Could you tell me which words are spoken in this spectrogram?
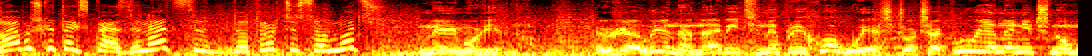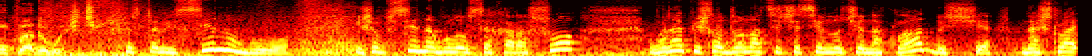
Бабушка так сказала, з 12 до 3 часов ночі. Неймовірно. Галина навіть не приховує, що чаклує на нічному кладовищі. Щось там із сином було, і щоб в сина було все хорошо, вона пішла 12 часів ночі на кладбище, знайшла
